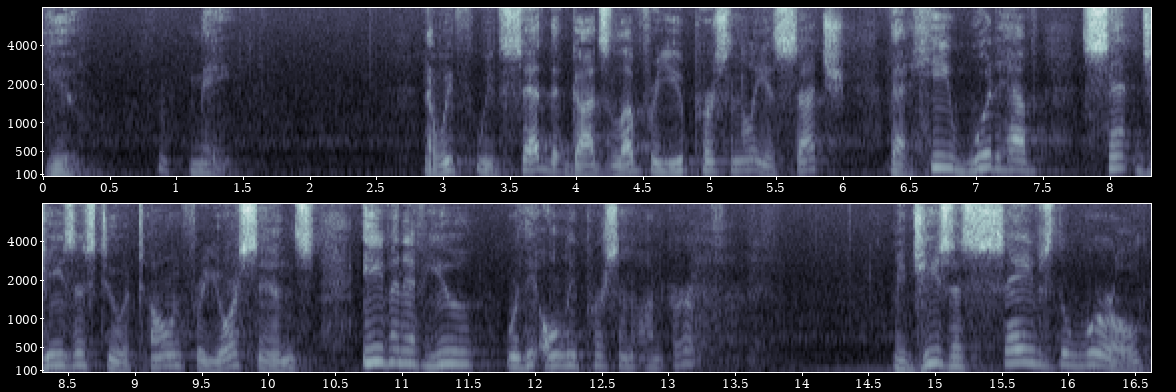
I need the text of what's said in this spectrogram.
You, me. Now, we've, we've said that God's love for you personally is such that He would have sent Jesus to atone for your sins, even if you were the only person on earth. I mean, Jesus saves the world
